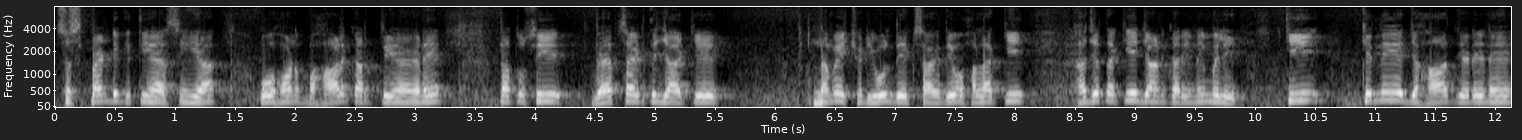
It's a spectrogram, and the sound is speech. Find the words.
ਸਸਪੈਂਡ ਕੀਤੀਆਂ ਸੀਗੀਆਂ, ਉਹ ਹੁਣ ਬਹਾਲ ਕਰਤੀਆਂ ਨੇ। ਤਾਂ ਤੁਸੀਂ ਵੈਬਸਾਈਟ ਤੇ ਜਾ ਕੇ ਨਵੇਂ ਸ਼ਡਿਊਲ ਦੇਖ ਸਕਦੇ ਹੋ। ਹਾਲਾਂਕਿ ਅਜੇ ਤੱਕ ਇਹ ਜਾਣਕਾਰੀ ਨਹੀਂ ਮਿਲੀ ਕਿ ਕਿੰਨੇ ਜਹਾਜ਼ ਜਿਹੜੇ ਨੇ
